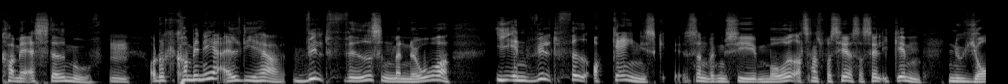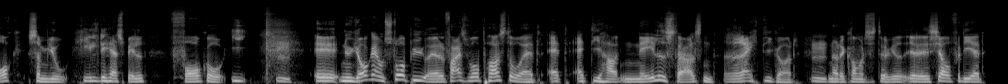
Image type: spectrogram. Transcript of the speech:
komme afsted move. Mm. Og du kan kombinere alle de her vildt fede sådan manøvrer i en vildt fed, organisk sådan, hvad kan man sige, måde at transportere sig selv igennem New York, som jo hele det her spil foregår i. Mm. Øh, New York er jo en stor by, og jeg vil faktisk våge påstå, at, at, at de har nailet størrelsen rigtig godt, Mm. når det kommer til stykket. Det er sjovt, fordi at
